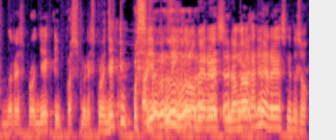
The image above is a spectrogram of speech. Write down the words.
Beres project tipes, beres project tipes. ayo penting kalau beres. Udah nggak akan beres gitu sok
